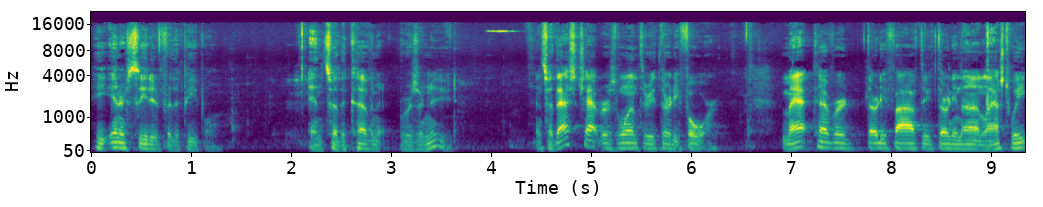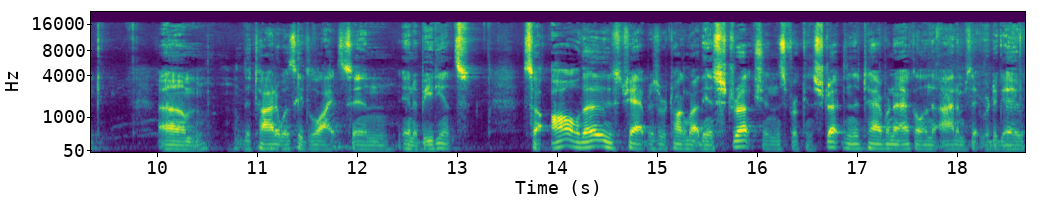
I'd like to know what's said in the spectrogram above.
he interceded for the people. And so the covenant was renewed. And so that's chapters 1 through 34. Matt covered 35 through 39 last week. Um, the title was He Delights in, in Obedience. So all those chapters were talking about the instructions for constructing the tabernacle and the items that were to go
